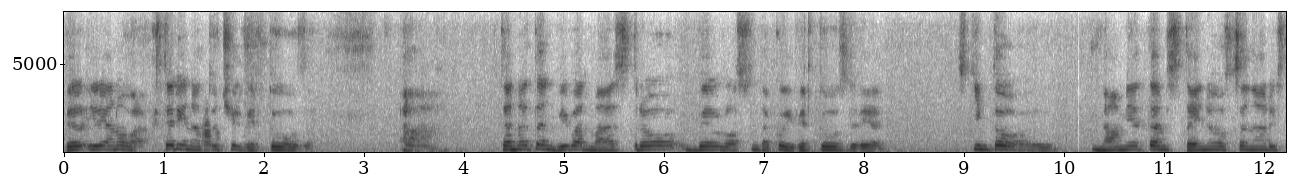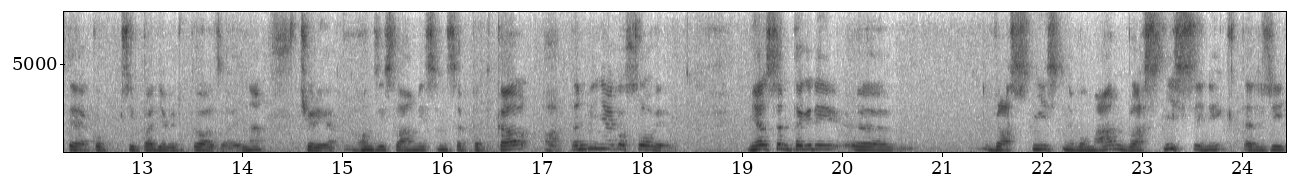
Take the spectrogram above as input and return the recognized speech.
byl Ilja Novák, který natočil Virtuóza. A tenhle ten Vivat Maestro byl vlastně takový Virtuóz 2. S tímto eh, námětem stejného scenáristy jako v případě Virtuóza 1, čili Honzi Slámy jsem se potkal a ten mě nějak oslovil. Měl jsem tehdy eh, vlastní, nebo mám vlastní syny, kteří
